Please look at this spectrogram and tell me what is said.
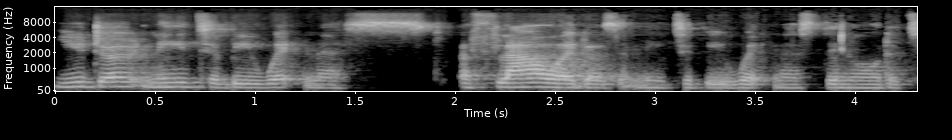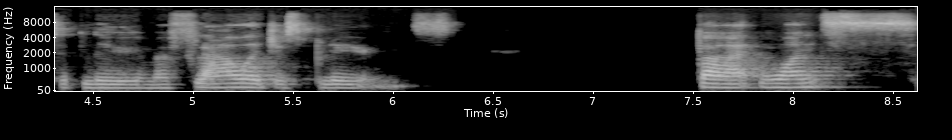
you don't need to be witnessed. A flower doesn't need to be witnessed in order to bloom. A flower just blooms. But once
